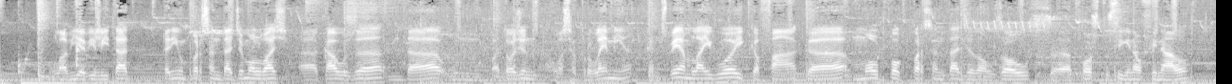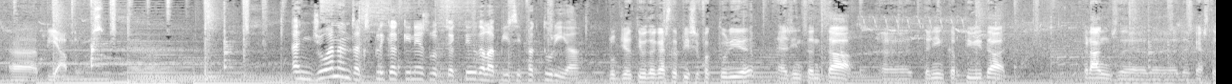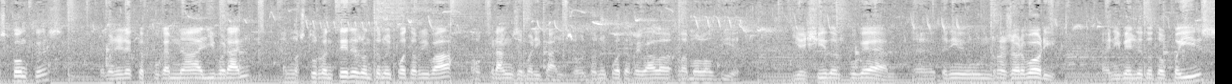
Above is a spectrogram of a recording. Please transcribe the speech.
la viabilitat tenia un percentatge molt baix a causa d'un patogen, la saprolèmia, que ens ve amb l'aigua i que fa que molt poc percentatge dels ous eh, postos siguin al final eh, viables. En Joan ens explica quin és l'objectiu de la piscifactoria. L'objectiu d'aquesta piscifactoria és intentar eh, tenir en captivitat crancs d'aquestes conques, de manera que puguem anar alliberant en les torrenteres on no hi pot arribar els crancs americans, on no hi pot arribar la, la malaltia. I així doncs, poder eh, tenir un reservori a nivell de tot el país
